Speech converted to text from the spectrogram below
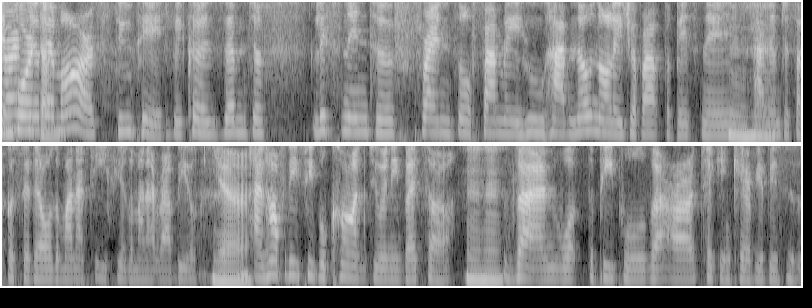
majority important of them are stupid because them just listening to friends or family who have no knowledge about the business and them just like I said, they're all the man at teeth, you're the man at rab you. Mm-hmm. Yeah. And half of these people can't do any better Mm-hmm. than what the people that are taking care of your business.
